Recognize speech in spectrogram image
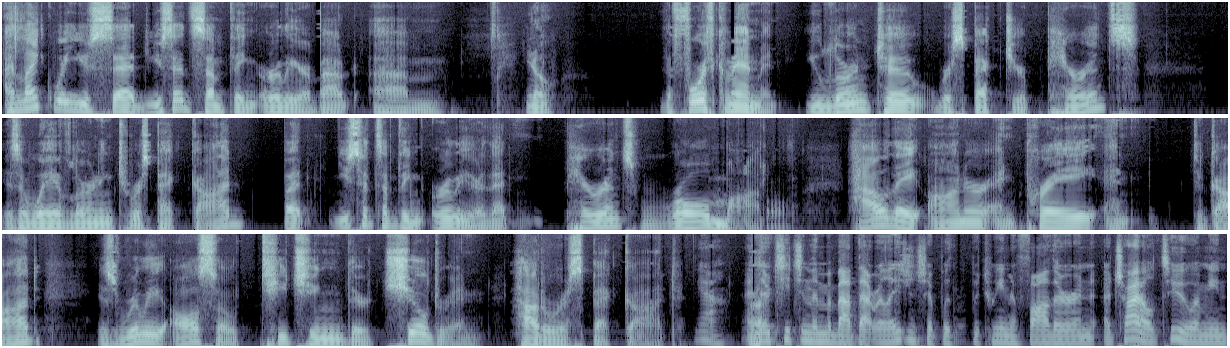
I like what you said. You said something earlier about, um, you know, the fourth commandment. You learn to respect your parents is a way of learning to respect God. But you said something earlier that parents role model how they honor and pray and to God is really also teaching their children how to respect God. Yeah, and they're teaching them about that relationship with between a father and a child too. I mean,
